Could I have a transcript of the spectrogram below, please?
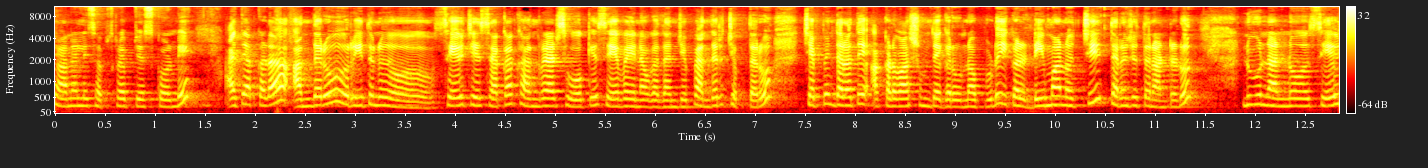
ఛానల్ని సబ్స్క్రైబ్ చేసుకోండి. అయితే అక్కడ అందరూ రీతును సేవ్ చేశాక కంగ్రాట్స్ ఓకే సేవ్ అయినావు కదా అని చెప్పి అందరూ చెప్తారు. చెప్పిన తర్వాత అక్కడ వాష్రూమ్ దగ్గర ఉన్నప్పుడు ఇక్కడ డిమాన్ వచ్చి తనుజుతో అంటాడు. నువ్వు నన్ను సేవ్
